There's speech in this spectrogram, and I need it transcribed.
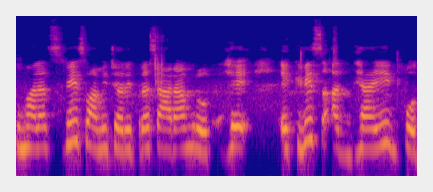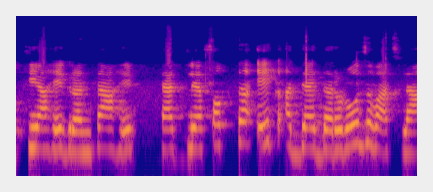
तुम्हाला श्री स्वामी चरित्र सारामृत हे एकवीस अध्यायी पोथी आहे ग्रंथ आहे. त्यातल्या फक्त एक अध्याय दररोज वाचला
